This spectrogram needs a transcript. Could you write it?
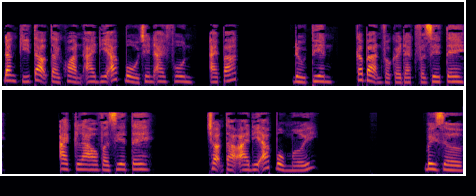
Đăng ký tạo tài khoản ID Apple trên iPhone, iPad. Đầu tiên, các bạn vào cài đặt và GT, iCloud và GT. Chọn tạo ID Apple mới. Bây giờ,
